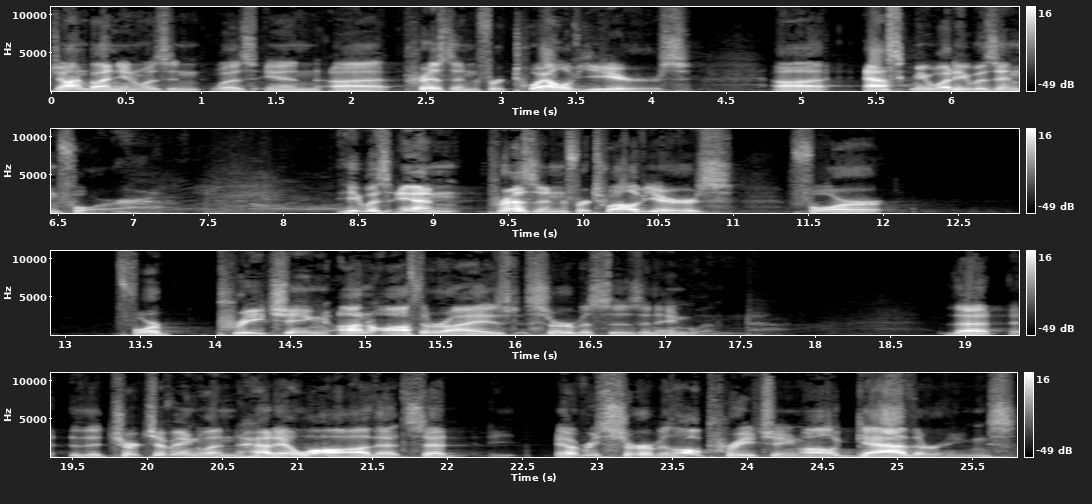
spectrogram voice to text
John Bunyan was in, was in uh, prison for 12 years. Uh, ask me what he was in for. He was in prison for 12 years for, for preaching unauthorized services in England. That the Church of England had a law that said every service, all preaching, all gatherings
